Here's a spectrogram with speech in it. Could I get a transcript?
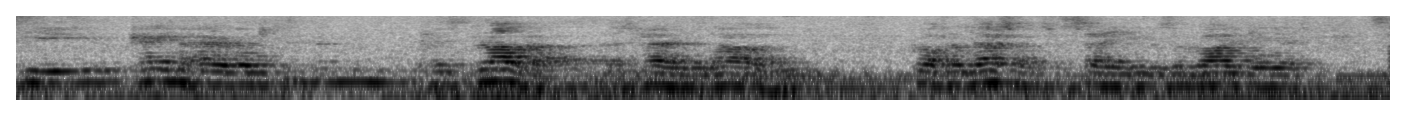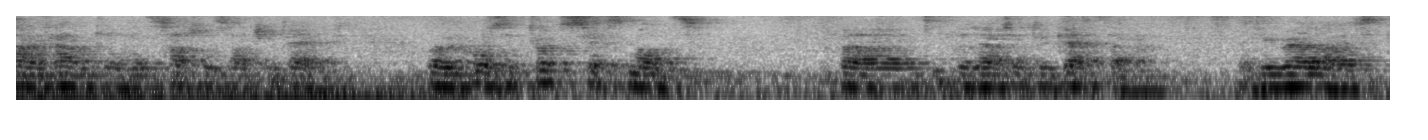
he came home and his brother at home in Ireland got a letter to say he was arriving at Southampton at such and such a date. Well, of course, it took six months for the letter to get there, and he realized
